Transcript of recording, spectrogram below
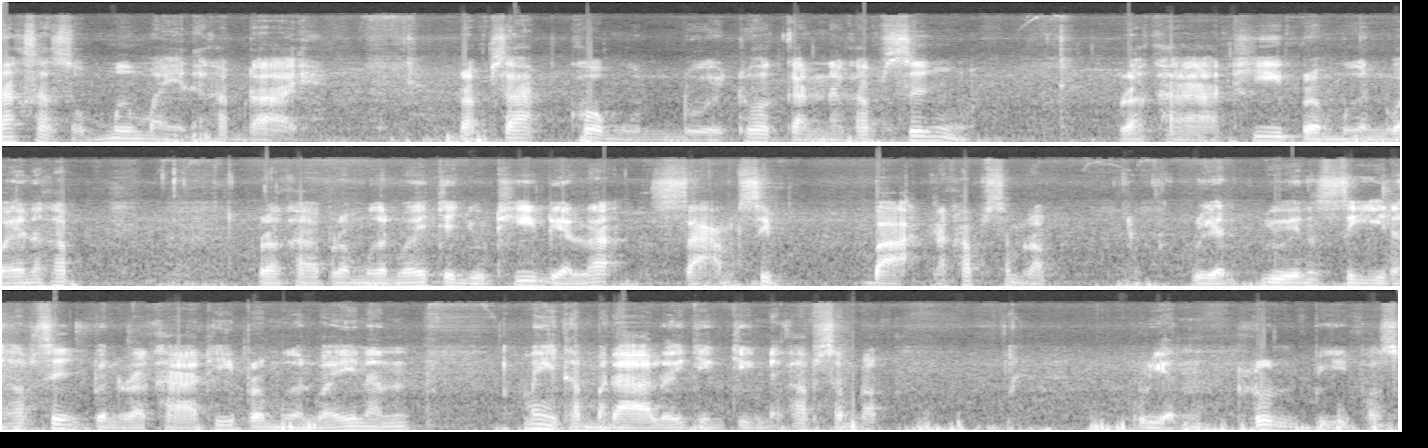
นักสะสมมือใหม่นะครับได้ รับทราบข้อมูลโดยทั่วกันนะครับ ซึ่งราคาที่ประเมินไว้นะครับ ราคาประเมินไว้จะอยู่ที่เหรียญละ 30 บาทนะครับสำหรับ เหรียญ UNC นะครับซึ่งเป็นราคาที่ประเมินไว้นั้น ไม่ธรรมดาเลยจริง ๆ นะครับสำหรับเหรียญรุ่นปีพศ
